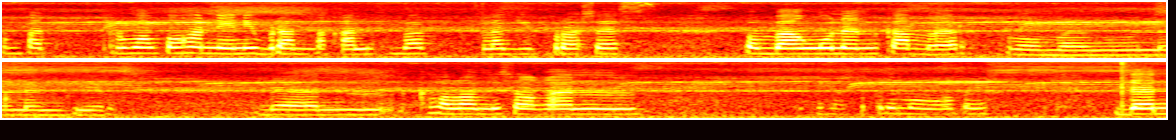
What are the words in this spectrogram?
tempat rumah pohon ini berantakan sebab lagi proses pembangunan kamar. Pembangunan anjir. Dan kalau misalkan ya, mau apa dan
